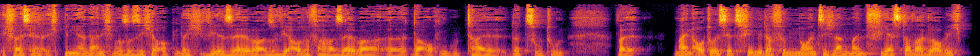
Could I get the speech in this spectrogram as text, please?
Ich weiß ja, ich bin ja gar nicht mal so sicher, ob nicht wir selber, also wir Autofahrer selber, äh, da auch einen guten Teil dazu tun. Weil mein Auto ist jetzt 4,95 Meter lang. Mein Fiesta war, glaube ich,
